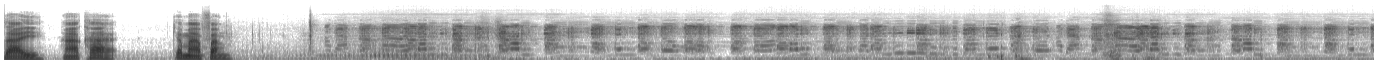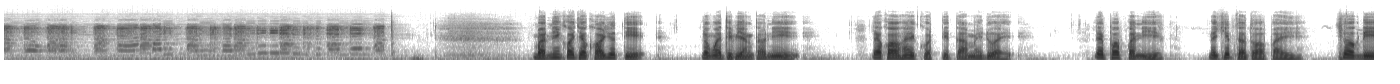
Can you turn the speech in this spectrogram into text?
ทรายหาข้าจะมาฟัง บัดนี้ก็จะขอยุติลงไว้แต่เพียงเท่านี้ แล้วขอให้กดติดตามให้ด้วย และพบกันอีกในคลิปต่อๆไป โชคดี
